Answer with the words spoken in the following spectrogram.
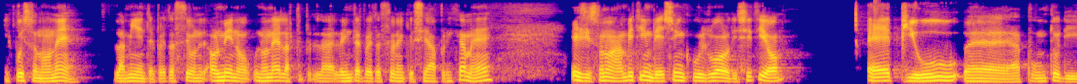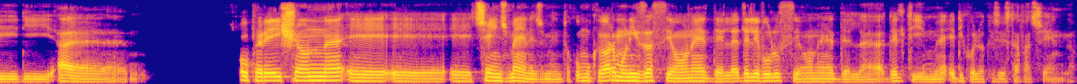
e questo non è la mia interpretazione, o almeno non è l'interpretazione che si applica a me, esistono ambiti invece in cui il ruolo di CTO è più eh, appunto di, di eh, operation e, e, e, change management, o comunque armonizzazione del, dell'evoluzione del, del team e di quello che si sta facendo.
